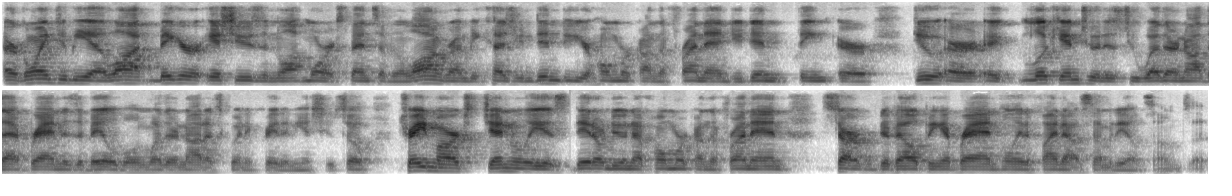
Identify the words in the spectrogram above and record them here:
are going to be a lot bigger issues and a lot more expensive in the long run because you didn't do your homework on the front end. You didn't think or do or look into it as to whether or not that brand is available and whether or not it's going to create any issues. So trademarks generally is they don't do enough homework on the front end, start developing a brand only to find out somebody else owns it.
